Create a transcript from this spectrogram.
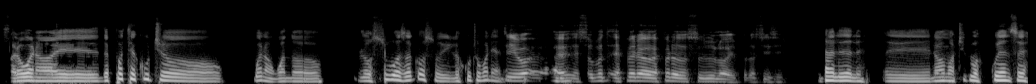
Está Pero bueno. bueno, eh, después te escucho, bueno, cuando lo subas a coso y lo escucho mañana. Sí, eh, espero, espero subirlo hoy, pero sí, sí. dale. dale. Eh, nos vemos, chicos. Cuídense.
